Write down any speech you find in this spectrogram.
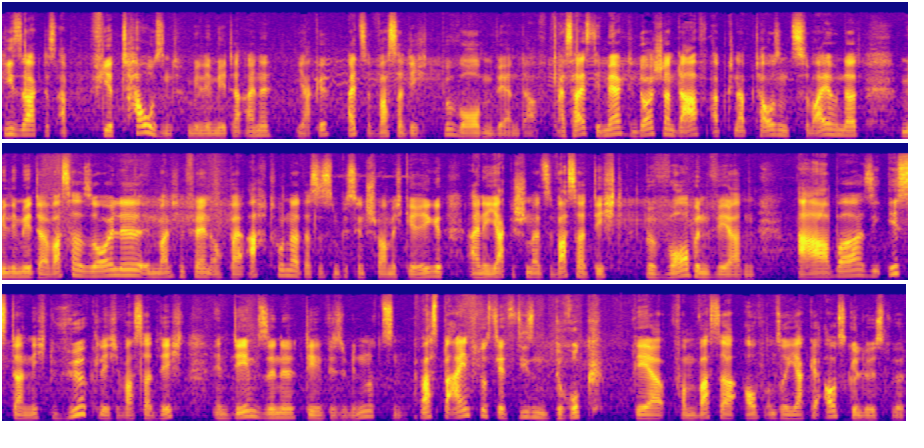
die sagt, dass ab 4000 mm eine Jacke als wasserdicht beworben werden darf. Das heißt, ihr merkt, in Deutschland darf ab knapp 1200 mm Wassersäule, in manchen Fällen auch bei 800, das ist ein bisschen schwammig geregelt, eine Jacke schon als wasserdicht beworben werden aber sie ist dann nicht wirklich wasserdicht in dem Sinne, den wir sie benutzen. Was beeinflusst jetzt diesen Druck? der vom Wasser auf unsere Jacke ausgelöst wird.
